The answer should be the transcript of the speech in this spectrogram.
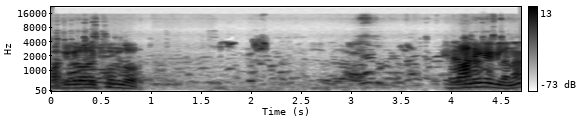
পাখিগুলো অনেক সুন্দর। রানিং এগুলো না?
